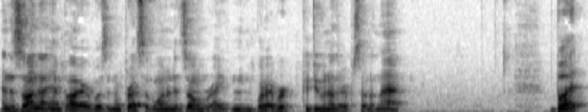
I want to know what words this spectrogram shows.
and the songhai uh, empire was an impressive one in its own right and whatever could do another episode on that. But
